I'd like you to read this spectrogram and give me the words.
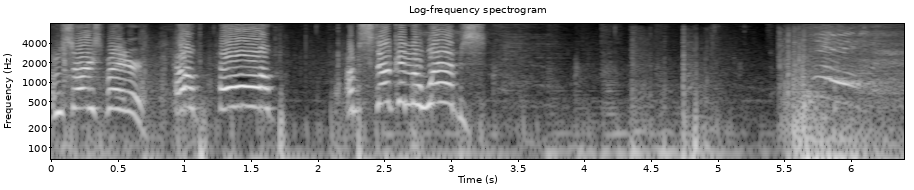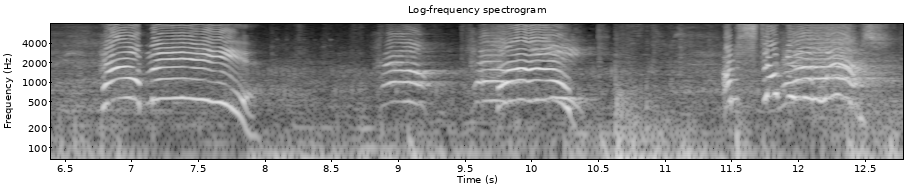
I'm sorry, Spider! Help! Help! I'm stuck in the webs! Help me! Help! Help! Help! me! I'm stuck in the webs!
